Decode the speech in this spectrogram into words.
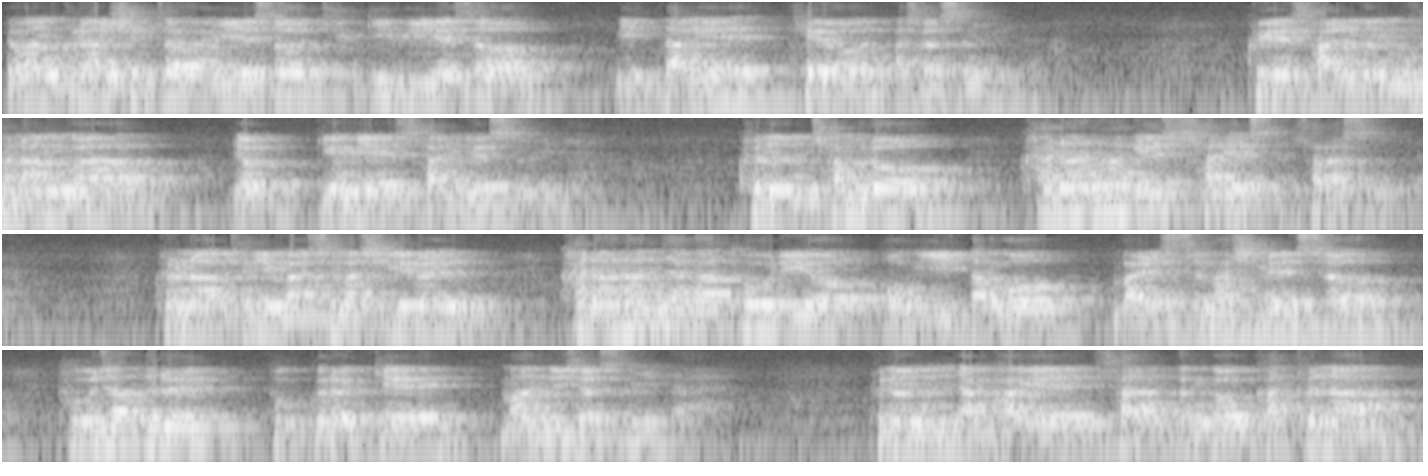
또한 그러한 십자가 위에서 죽기 위해서 이 땅에 태어나셨습니다. 그의 삶은 고난과 역경의 삶이었습니다. 그는 참으로 가난하게 살았- 살았습니다. 그러나 주님 말씀하시기를 가난한 자가 도리어 복이 있다고 말씀하시면서 부자들을 부끄럽게 만드셨습니다. 그는 약하게 살았던 것 같으나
